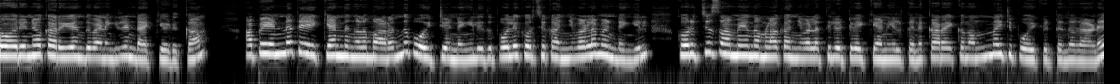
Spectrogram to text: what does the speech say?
തോരനോ കറിയോ എന്ത് വേണമെങ്കിലും ഉണ്ടാക്കിയെടുക്കാം. അപ്പോൾ എണ്ണ തേക്കാൻ നിങ്ങൾ മറന്നു പോയിട്ടുണ്ടെങ്കിൽ ഇതുപോലെ കുറച്ച് കഞ്ഞിവെള്ളം ഉണ്ടെങ്കിൽ കുറച്ച് സമയം നമ്മൾ ആ കഞ്ഞിവെള്ളത്തിൽ ഇട്ട് വെക്കുകയാണെങ്കിൽ തന്നെ കറയൊക്കെ നന്നായിട്ട് പോയി കിട്ടുന്നതാണ്.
